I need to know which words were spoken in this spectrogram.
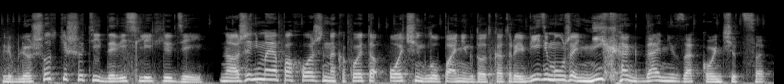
Люблю шутки шутить да веселить людей. Ну а жизнь моя похожа на какой-то очень глупый анекдот, который, видимо, уже никогда не закончится.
